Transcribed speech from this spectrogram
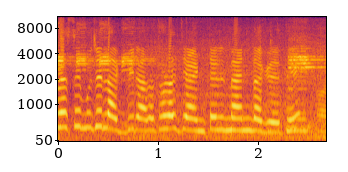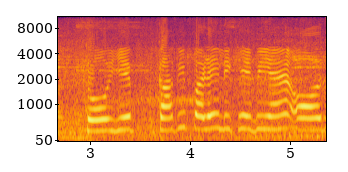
वैसे मुझे लग भी रहा था थोड़ा जेंटलमैन लग रहे थे। हाँ तो ये काफ़ी पढ़े लिखे भी हैं और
